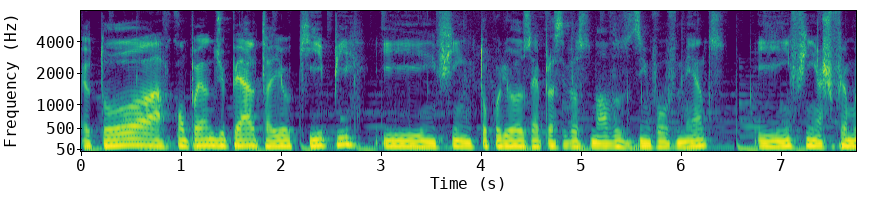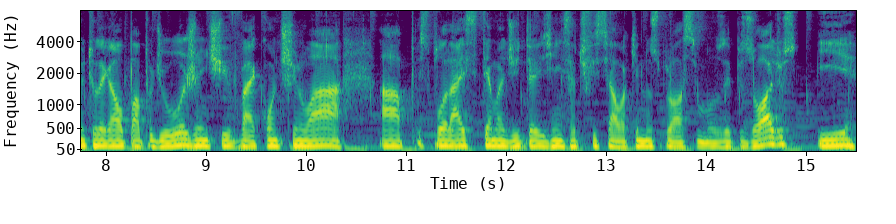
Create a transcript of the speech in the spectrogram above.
Eu tô acompanhando de perto aí o Keep e, enfim, tô curioso aí para saber os novos desenvolvimentos. E, enfim, acho que foi muito legal o papo de hoje. A gente vai continuar a explorar esse tema de inteligência artificial aqui nos próximos episódios. E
